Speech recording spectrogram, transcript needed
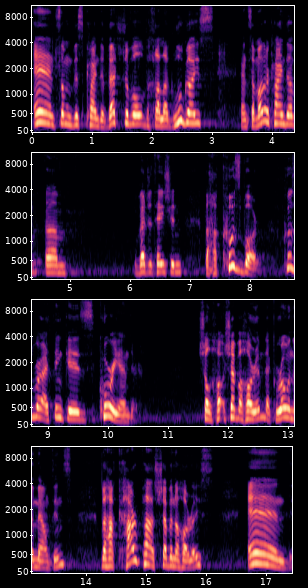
And some this kind of vegetable. V'chalaglugais. And some other kind of um, vegetation. Vahakuzbar. Kuzbar, I think, is coriander. Shebaharim, that grow in the mountains the hakarpas shabanahares, and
